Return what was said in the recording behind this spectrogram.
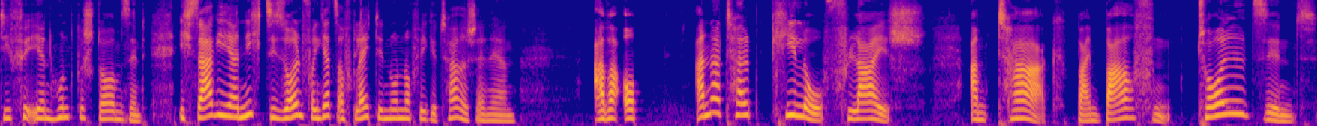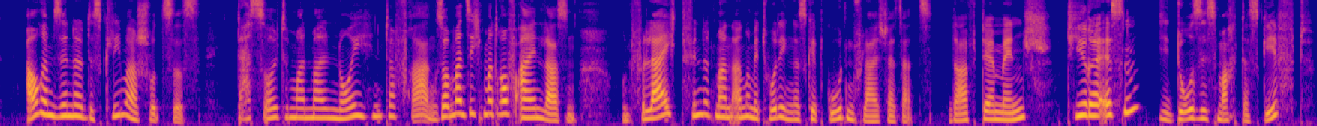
die für ihren Hund gestorben sind. Ich sage ja nicht, sie sollen von jetzt auf gleich den nur noch vegetarisch ernähren. Aber ob anderthalb Kilo Fleisch am Tag beim Barfen toll sind, auch im Sinne des Klimaschutzes, das sollte man mal neu hinterfragen. Soll man sich mal drauf einlassen. Und vielleicht findet man andere Methodiken. Es gibt guten Fleischersatz. Darf der Mensch Tiere essen? Die Dosis macht das Gift.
